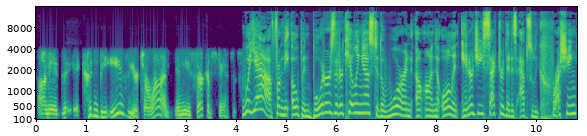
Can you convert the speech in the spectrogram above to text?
I mean, it couldn't be easier to run in these circumstances. Well, yeah, from the open borders that are killing us to the war on, uh, on the oil and energy sector that is absolutely crushing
